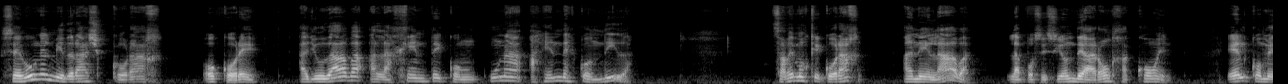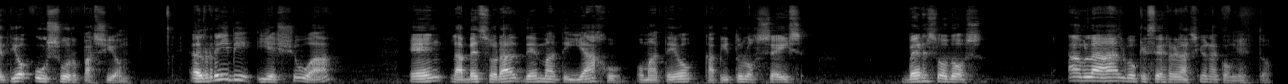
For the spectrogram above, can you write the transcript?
Según el Midrash Korach o Coré, ayudaba a la gente con una agenda escondida. Sabemos que Korah anhelaba la posición de Aarón Jacoen. Él cometió usurpación. El Ribi Yeshua en la Besorá de Matillahu o Mateo capítulo 6 verso 2 habla algo que se relaciona con esto.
